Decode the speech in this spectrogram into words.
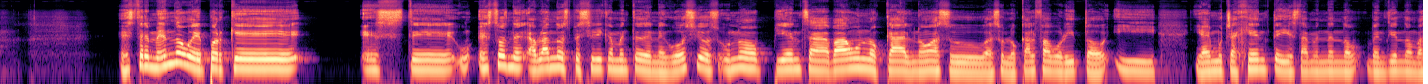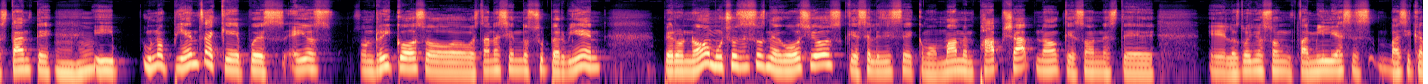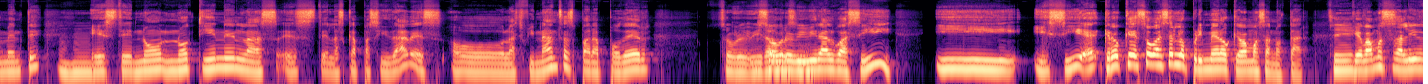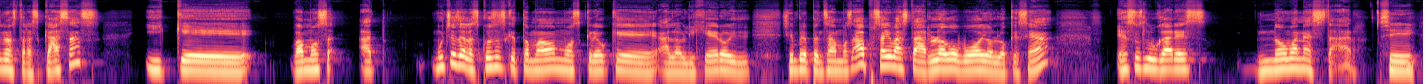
Es tremendo, güey, porque este, estos, hablando específicamente de negocios, uno piensa, va a un local, ¿no? A su, a su local favorito y, y hay mucha gente y están vendiendo, vendiendo bastante. Y uno piensa que pues ellos son ricos o están haciendo súper bien, pero no, muchos de esos negocios que se les dice como mom and pop shop, ¿no? Que son este, eh, los dueños son familias es- básicamente, este, no, no tienen las, este, las capacidades o las finanzas para poder sobrevivir. algo sobrevivir algo así. Y, y sí, eh, creo que eso va a ser lo primero que vamos a notar. Sí. que vamos a salir de nuestras casas y que vamos a... Muchas de las cosas que tomábamos creo que a lo ligero y siempre pensamos, ah, pues ahí va a estar, luego voy o lo que sea, esos lugares no van a estar. Sí.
